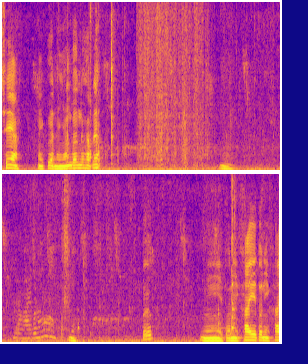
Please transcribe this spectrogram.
แชร์ให้เพื่อนให้ยังเบิ้งด้วยครับเด้ออืมยังไงก็เนาะปึ๊บนี่ตัวนี้ไข่ตัวนี้ไข่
